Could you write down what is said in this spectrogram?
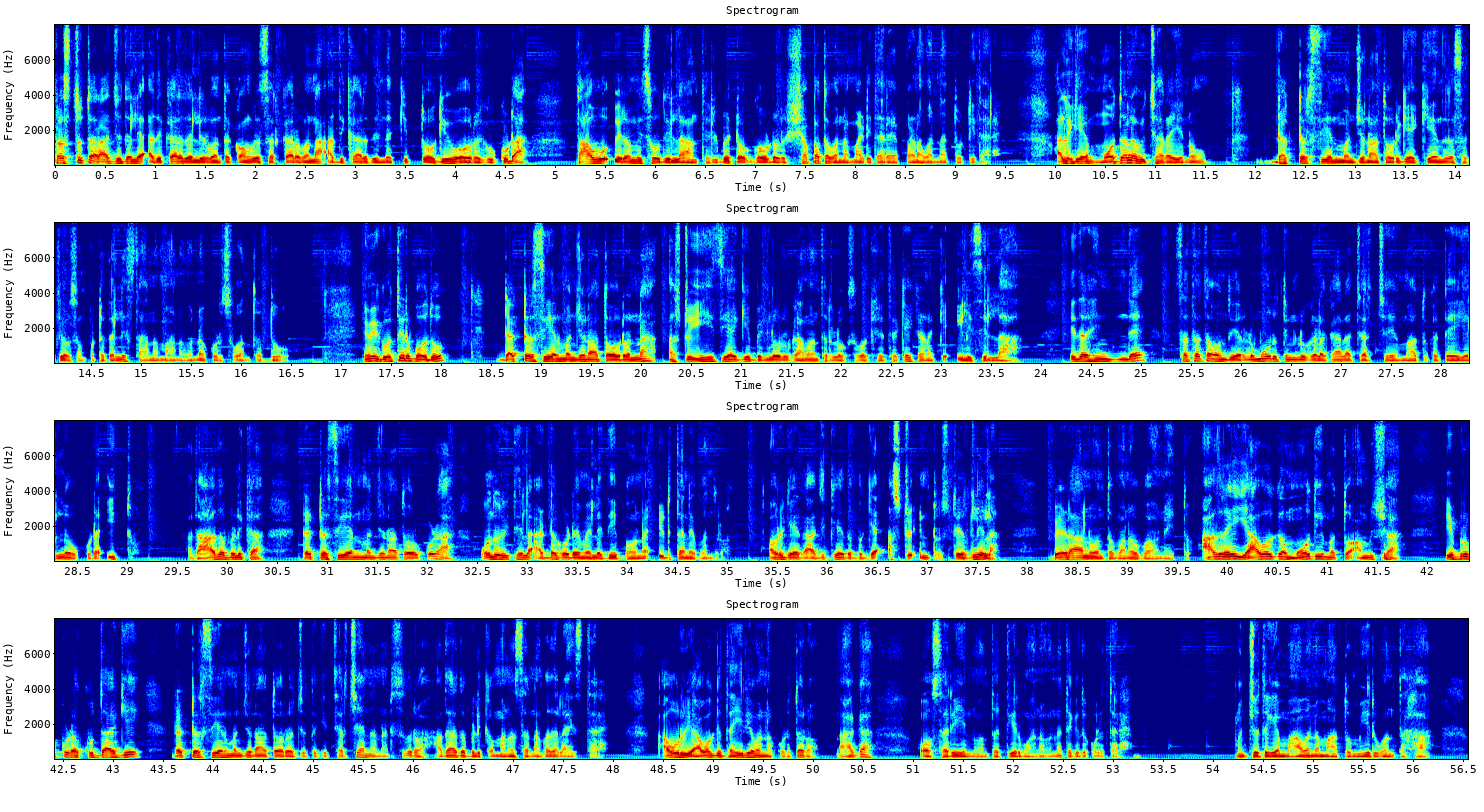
ಪ್ರಸ್ತುತ ರಾಜ್ಯದಲ್ಲಿ ಅಧಿಕಾರದಲ್ಲಿರುವಂಥ ಕಾಂಗ್ರೆಸ್ ಸರ್ಕಾರವನ್ನು ಅಧಿಕಾರದಿಂದ ಕಿತ್ತೊಗೆಯುವವರೆಗೂ ಕೂಡ ತಾವು ವಿರಮಿಸುವುದಿಲ್ಲ ಅಂತ ಹೇಳಿಬಿಟ್ಟು ಗೌಡರು ಶಪಥವನ್ನು ಮಾಡಿದ್ದಾರೆ, ಪಣವನ್ನು ತೊಟ್ಟಿದ್ದಾರೆ. ಅಲ್ಲಿಗೆ ಮೊದಲ ವಿಚಾರ ಏನು? ಡಾಕ್ಟರ್ ಸಿ ಎನ್ ಮಂಜುನಾಥ್ ಅವರಿಗೆ ಕೇಂದ್ರ ಸಚಿವ ಸಂಪುಟದಲ್ಲಿ ಸ್ಥಾನಮಾನವನ್ನು ಕೊಡಿಸುವಂಥದ್ದು. ನಿಮಗೆ ಗೊತ್ತಿರ್ಬೋದು, ಡಾಕ್ಟರ್ ಸಿ ಎನ್ ಮಂಜುನಾಥ್ ಅವರನ್ನು ಅಷ್ಟು ಈಸಿಯಾಗಿ ಬೆಂಗಳೂರು ಗ್ರಾಮಾಂತರ ಲೋಕಸಭಾ ಕ್ಷೇತ್ರಕ್ಕೆ ಕಣಕ್ಕೆ ಇಳಿಸಿಲ್ಲ. ಇದರ ಹಿಂದೆ ಸತತ ಒಂದು ಎರಡು ಮೂರು ತಿಂಗಳುಗಳ ಕಾಲ ಚರ್ಚೆ ಮಾತುಕತೆ ಎಲ್ಲವೂ ಕೂಡ ಇತ್ತು. ಅದಾದ ಬಳಿಕ ಡಾಕ್ಟರ್ ಸಿ ಎನ್ ಮಂಜುನಾಥ್ ಅವರು ಕೂಡ ಒಂದು ರೀತಿಯಲ್ಲಿ ಅಡ್ಡಗೋಡೆ ಮೇಲೆ ದೀಪವನ್ನು ಇಡ್ತಾನೆ ಬಂದರು. ಅವರಿಗೆ ರಾಜಕೀಯದ ಬಗ್ಗೆ ಅಷ್ಟು ಇಂಟ್ರೆಸ್ಟ್ ಇರಲಿಲ್ಲ. ಬೇಡ ಅನ್ನುವಂಥ ಮನೋಭಾವನೆ ಇತ್ತು. ಆದರೆ ಯಾವಾಗ ಮೋದಿ ಮತ್ತು ಅಮಿತ್ ಶಾ ಇಬ್ಬರು ಕೂಡ ಖುದ್ದಾಗಿ ಡಾಕ್ಟರ್ ಸಿ ಎನ್ ಮಂಜುನಾಥ್ ಅವರ ಜೊತೆಗೆ ಚರ್ಚೆಯನ್ನು ನಡೆಸಿದ್ರು, ಅದಾದ ಬಳಿಕ ಮನಸ್ಸನ್ನು ಬದಲಾಯಿಸ್ತಾರೆ. ಅವರು ಯಾವಾಗ ಧೈರ್ಯವನ್ನು ಕೊಡ್ತಾರೋ, ಆಗ ಓ ಸರಿ ಎನ್ನುವಂಥ ತೀರ್ಮಾನವನ್ನು ತೆಗೆದುಕೊಳ್ತಾರೆ ಜೊತೆಗೆ ಮಾವನ ಮಾತು ಮೀರುವಂತಹ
